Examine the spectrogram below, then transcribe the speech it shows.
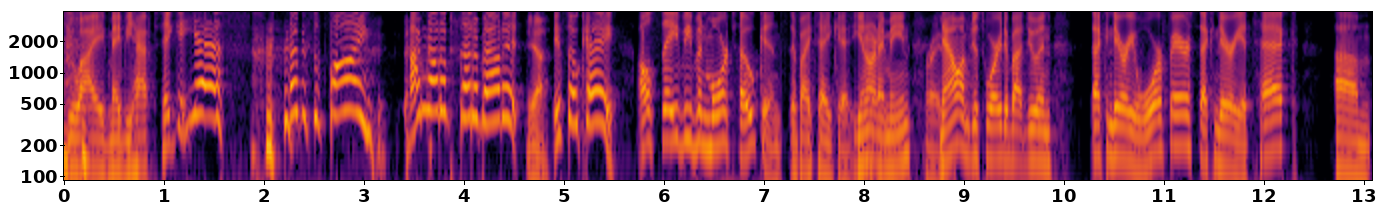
Do I maybe have to take it? Yes. That's fine. I'm not upset about it. Yeah. It's okay. I'll save even more tokens if I take it. You know what I mean? right. Now I'm just worried about doing secondary warfare, secondary attack. Um,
